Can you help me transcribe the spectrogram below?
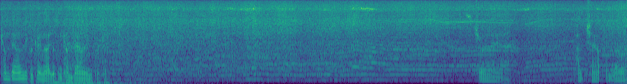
Come down any quicker? No, it doesn't come down any quicker. Let's try a punch out from lower.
